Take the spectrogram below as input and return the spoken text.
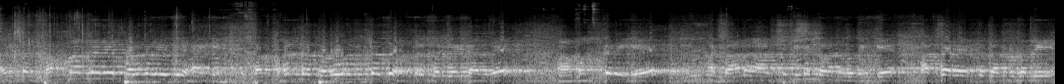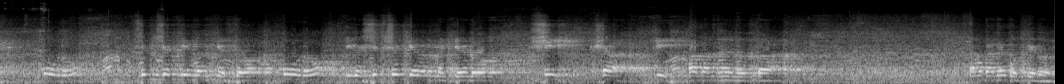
ಅದಕ್ಕೆ ಸಂಬಂಧನೇ ಪಡೆದಲೇ ಇದ್ರೆ ಹಾಗೆ. ಸಂಬಂಧ ಪಡುವಂಥದ್ದು ಹತ್ರ ಬರಬೇಕಾದ್ರೆ ಆ ಮಕ್ಕಳಿಗೆ ಆ ಶಾಲಾ ಆ ಶಿಕ್ಷಕ ಅನ್ನೋದಕ್ಕೆ ಅಕ್ಷರ ಎಷ್ಟು ಕನ್ನಡದಲ್ಲಿ ಮೂರು, ಶಿಕ್ಷಕಿ ಬದುಕೆಷ್ಟು ಮೂರು. ಈಗ ಶಿಕ್ಷಕಿಯವರನ್ನ ಕೇಳು. ಶಿ ಕ್ಷ ಕಿ ಅದನ್ನು ಏನಂತ ನಮಗದೇ ಗೊತ್ತಿರೋದ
